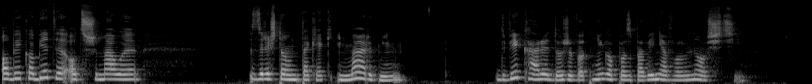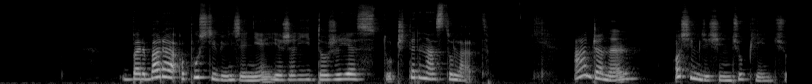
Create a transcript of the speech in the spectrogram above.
Obie kobiety otrzymały, zresztą tak jak i Marvin, dwie kary dożywotniego pozbawienia wolności. Barbara opuści więzienie, jeżeli dożyje 114 lat, a Janelle 85.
